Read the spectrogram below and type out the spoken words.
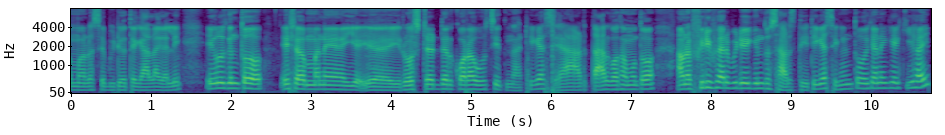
তোমার হচ্ছে ভিডিওতে গালাগালি। এগুলো কিন্তু এসব মানে রোস্টেডদের করা উচিত না, ঠিক আছে? আর তার কথা মতো আমরা ফ্রি ফায়ার ভিডিও কিন্তু সার্চ দিই, ঠিক আছে? কিন্তু ওইখানে গিয়ে কী হয়?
